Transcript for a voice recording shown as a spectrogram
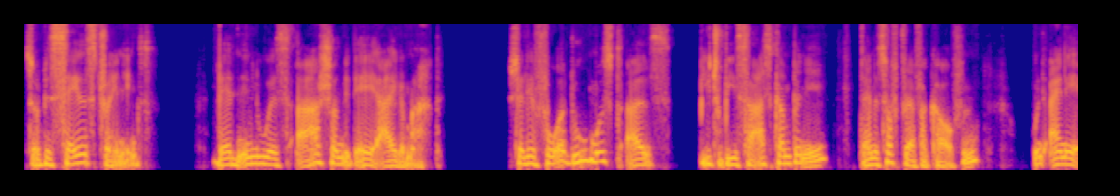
zum Beispiel Sales Trainings werden in den USA schon mit AI gemacht. Stell dir vor, du musst als B2B SaaS Company deine Software verkaufen und eine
